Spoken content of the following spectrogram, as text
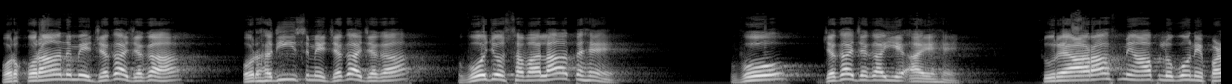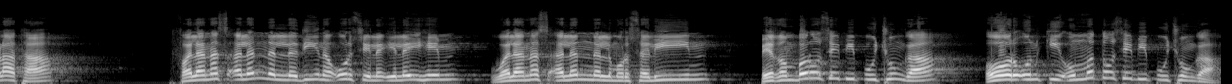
اور قرآن میں جگہ جگہ اور حدیث میں جگہ جگہ وہ جو سوالات ہیں، وہ جگہ جگہ یہ آئے ہیں۔ سورہ آراف میں آپ لوگوں نے پڑھا تھا فلنس الدین ارسل الہم ولنس المرسلین پیغمبروں سے بھی پوچھوں گا اور ان کی امتوں سے بھی پوچھوں گا۔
